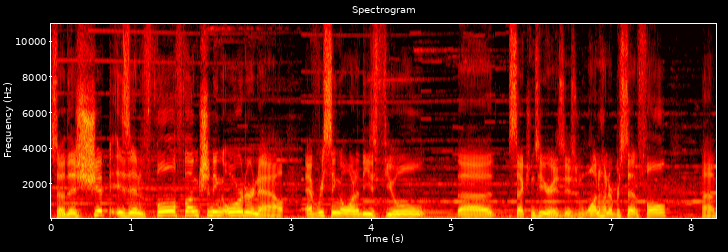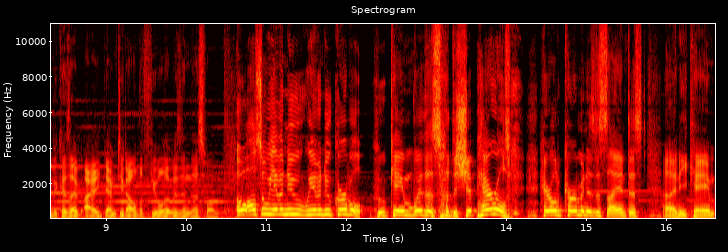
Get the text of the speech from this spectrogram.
So this ship is in full functioning order now. Every single one of these fuel uh, sections here is, is 100% full. Uh, because I, I, emptied all the fuel that was in this one. Oh, also we have a new we have a new Kerbal who came with us on the ship. Harold Harold Kerman is a scientist, uh, and he came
